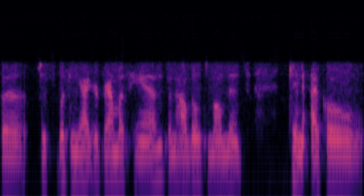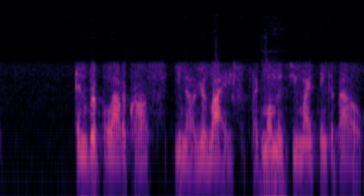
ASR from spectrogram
the just looking at your grandma's hands and how those moments can echo and ripple out across, you know, your life. Like mm-hmm. moments you might think about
